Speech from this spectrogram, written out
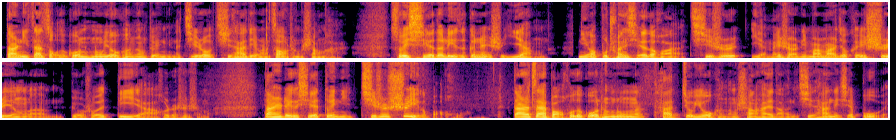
但是你在走的过程中，有可能对你的肌肉其他地方造成伤害。所以鞋的例子跟这是一样的。你要不穿鞋的话，其实也没事你慢慢就可以适应了。比如说地啊，或者是什么。但是这个鞋对你其实是一个保护。但是在保护的过程中呢，它就有可能伤害到你其他那些部位。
